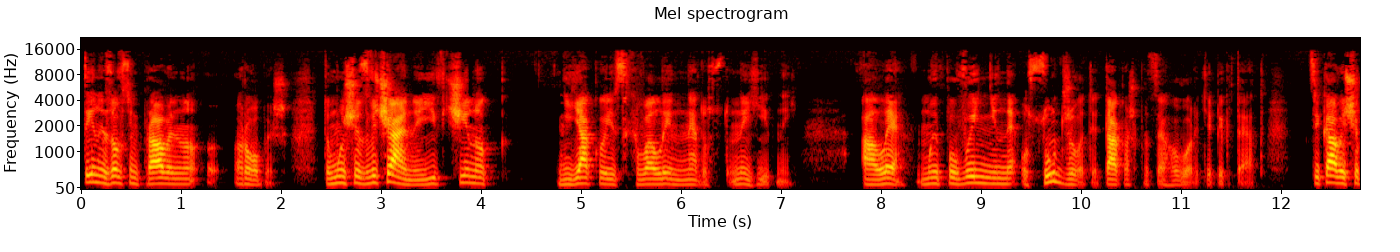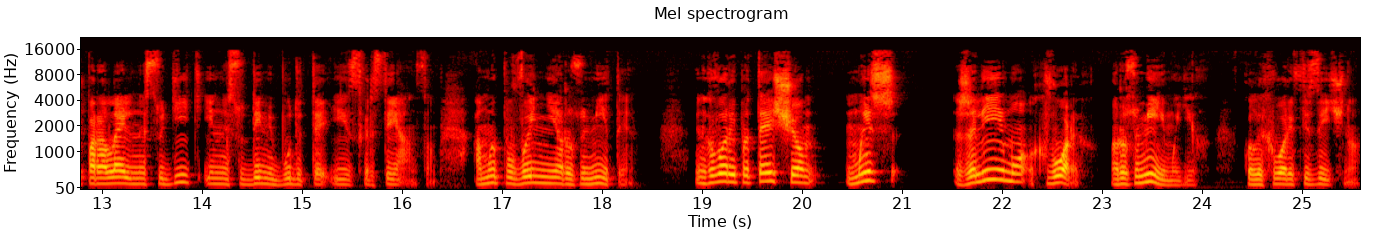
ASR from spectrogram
ти не зовсім правильно робиш. Тому що, звичайно, її вчинок ніякої схвали не, дост... не гідний. Але ми повинні не осуджувати, також про це говорить епіктет. Цікаво, що паралель не судіть і не судимі будете із християнством. А ми повинні розуміти. Він говорить про те, що ми ж жаліємо хворих, розуміємо їх, коли хворі фізично.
